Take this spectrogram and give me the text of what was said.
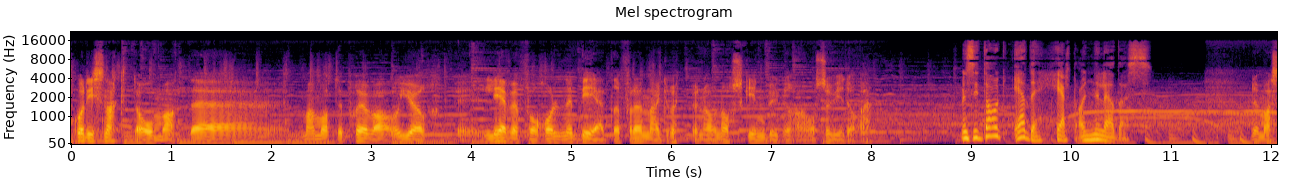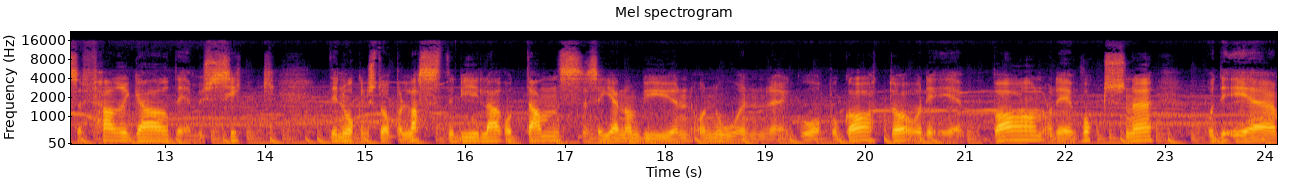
hvor de snakket om at eh, man måtte prøve å gjøre leveforholdene bedre for denne gruppen av norske innbyggere osv. Mens i dag er det helt annerledes. Det er masse farger, det er musikk. Det er Noen står på lastebiler og danser seg gjennom byen, og noen eh, går på gata, og det er barn, og det er voksne, og det er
